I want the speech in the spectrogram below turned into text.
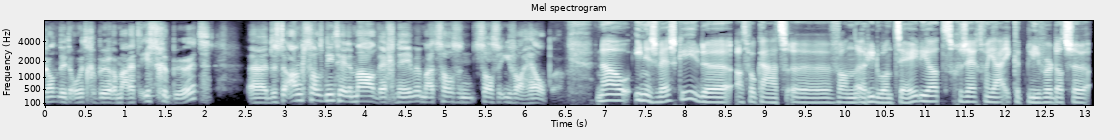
kan dit ooit gebeuren? Maar het is gebeurd. Uh, dus de angst zal het niet helemaal wegnemen, maar het zal ze, zal ze in ieder geval helpen. Nou, Ines Wesky, de advocaat uh, van Ridouan T., die had gezegd van ja, ik heb liever dat ze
